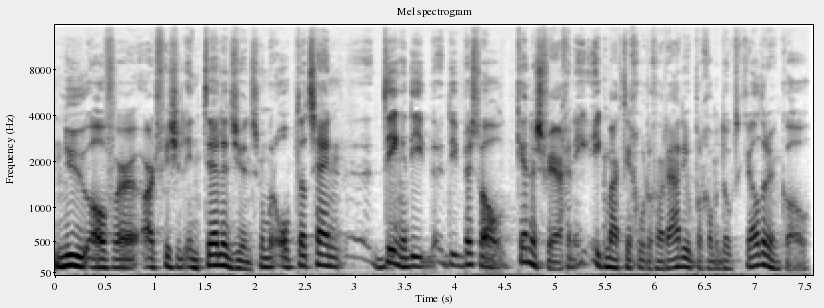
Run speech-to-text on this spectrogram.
nu over artificial intelligence, noem maar op. Dat zijn dingen die, die best wel kennis vergen. En ik, ik maak tegenwoordig een radioprogramma, Dr. Kelder en Co.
